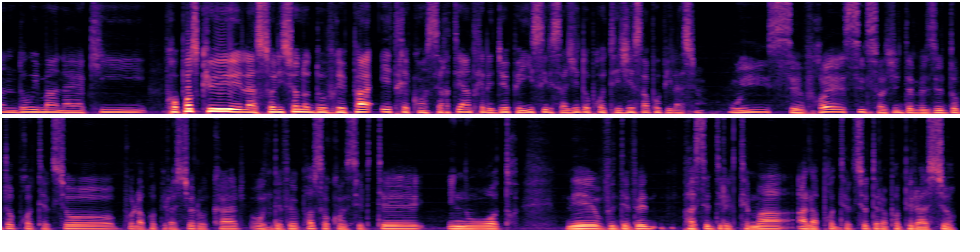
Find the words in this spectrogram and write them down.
Ndouimana qui propose que la solution ne devrait pas être concertée entre les deux pays s'il s'agit de protéger sa population. Oui, c'est vrai, s'il s'agit de mesures de, protection pour la population locale, on ne devait pas se consulter une ou autre mais vous devez passer directement à la protection de la population.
